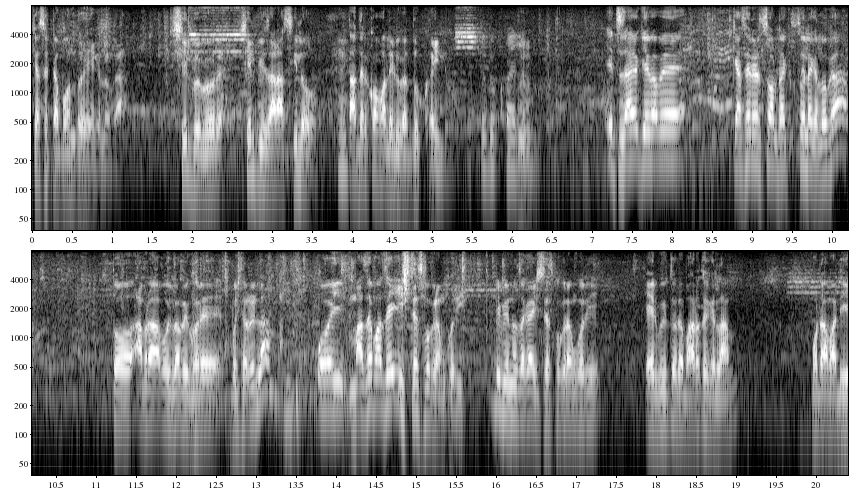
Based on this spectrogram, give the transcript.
ক্যাসেটটা বন্ধ হয়ে গেল গা। শিল্পী শিল্পী যারা ছিল তাদের কপালে ঢুকার দুঃখ হইল। এতে যাই হোক এভাবে ক্যাসেটের চলটা চলে গেল গা। তো আমরা ওইভাবে ঘরে বসে রইলাম। ওই মাঝে মাঝে স্টেজ প্রোগ্রাম করি। বিভিন্ন জায়গায় স্টেজ প্রোগ্রাম করি। এর ভিতরে ভারতে গেলাম। মোটামুটি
